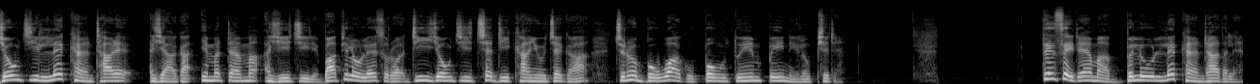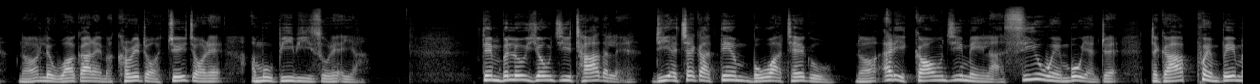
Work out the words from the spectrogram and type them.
ယုံကြည်လက်ခံထားတဲ့အရာကအင်မတန်မှအရေးကြီးတယ်။ဘာဖြစ်လို့လဲဆိုတော့ဒီယုံကြည်ချက်ဒီခံယူချက်ကကျွန်တော်ဘဝကိုပုံသွင်းပေးနေလို့ဖြစ်တယ်။သင်စိတ်ထဲမှာဘယ်လိုလက်ခံထားတယ်လဲ။နော်လက်ဝါးကားတိုင်းမှာခရစ်တော်ကြွေးကြော်တဲ့အမှုပြီးပြီဆိုတဲ့အရာ။သင်ဘယ်လိုယုံကြည်ထားတယ်လဲ။ဒီအချက်ကသင်ဘဝထဲကို နော်အဲ့ဒီကောင်းကြီးမိန်လားစီးဝင်ဖို့ရန်အတွက်တကားဖွင့်ပေးမ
